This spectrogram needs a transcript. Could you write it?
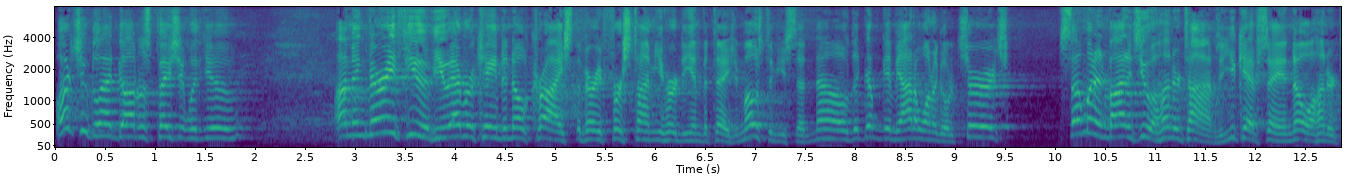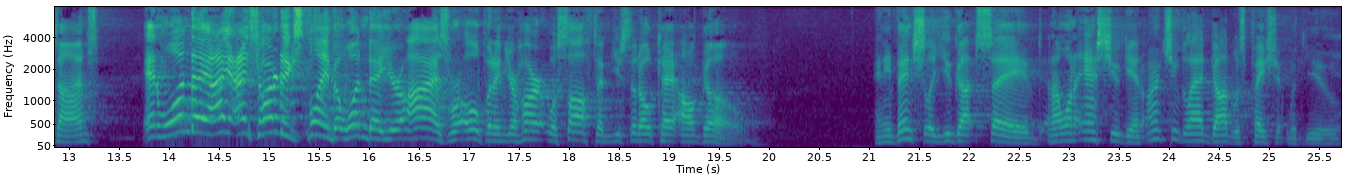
Aren't you glad God was patient with you? I mean, very few of you ever came to know Christ the very first time you heard the invitation. Most of you said, No, don't give me, I don't want to go to church. Someone invited you a hundred times, and you kept saying no a hundred times. And one day, I, it's hard to explain, but one day your eyes were open and your heart was softened. You said, Okay, I'll go. And eventually you got saved. And I want to ask you again aren't you glad God was patient with you?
